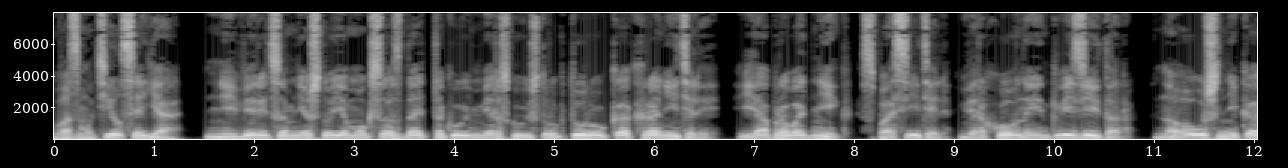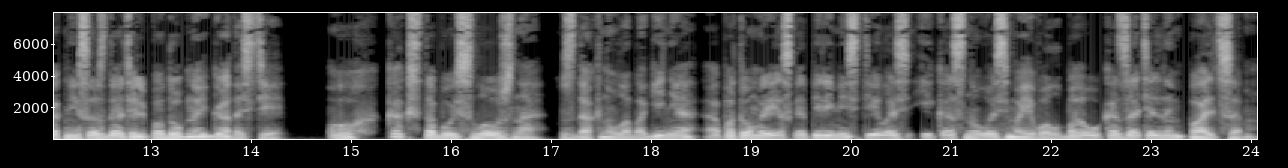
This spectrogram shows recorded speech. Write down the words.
Возмутился я. Не верится мне, что я мог создать такую мерзкую структуру, как хранители. Я проводник, спаситель, верховный инквизитор, но уж никак не создатель подобной гадости. Ох, как с тобой сложно, вздохнула богиня, а потом резко переместилась и коснулась моего лба указательным пальцем.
